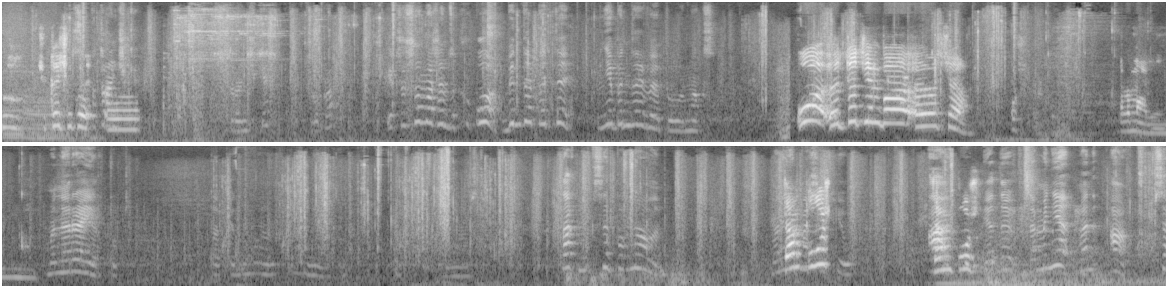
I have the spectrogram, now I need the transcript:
Ой, Чекай, чекай. Патрончики. Е, Патрончики. Ну-ка. Якщо що, можемо... за- О, бинти, бинти. Мені бинти випали, Макс. О, е, тут імба, е, оця. О, Нормально, нормально. У мене рейер тут. Так, я думаю, що ні. Так, Максим, погнали. Там нема пуш- щитів. там а, пуш- Я див... Та мені... Мене... А, все.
